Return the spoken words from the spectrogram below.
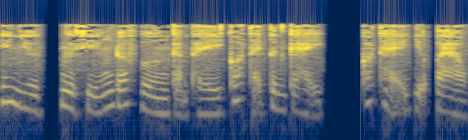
Nếu như người khiến đối phương cảm thấy có thể tin cậy, có thể dựa vào,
